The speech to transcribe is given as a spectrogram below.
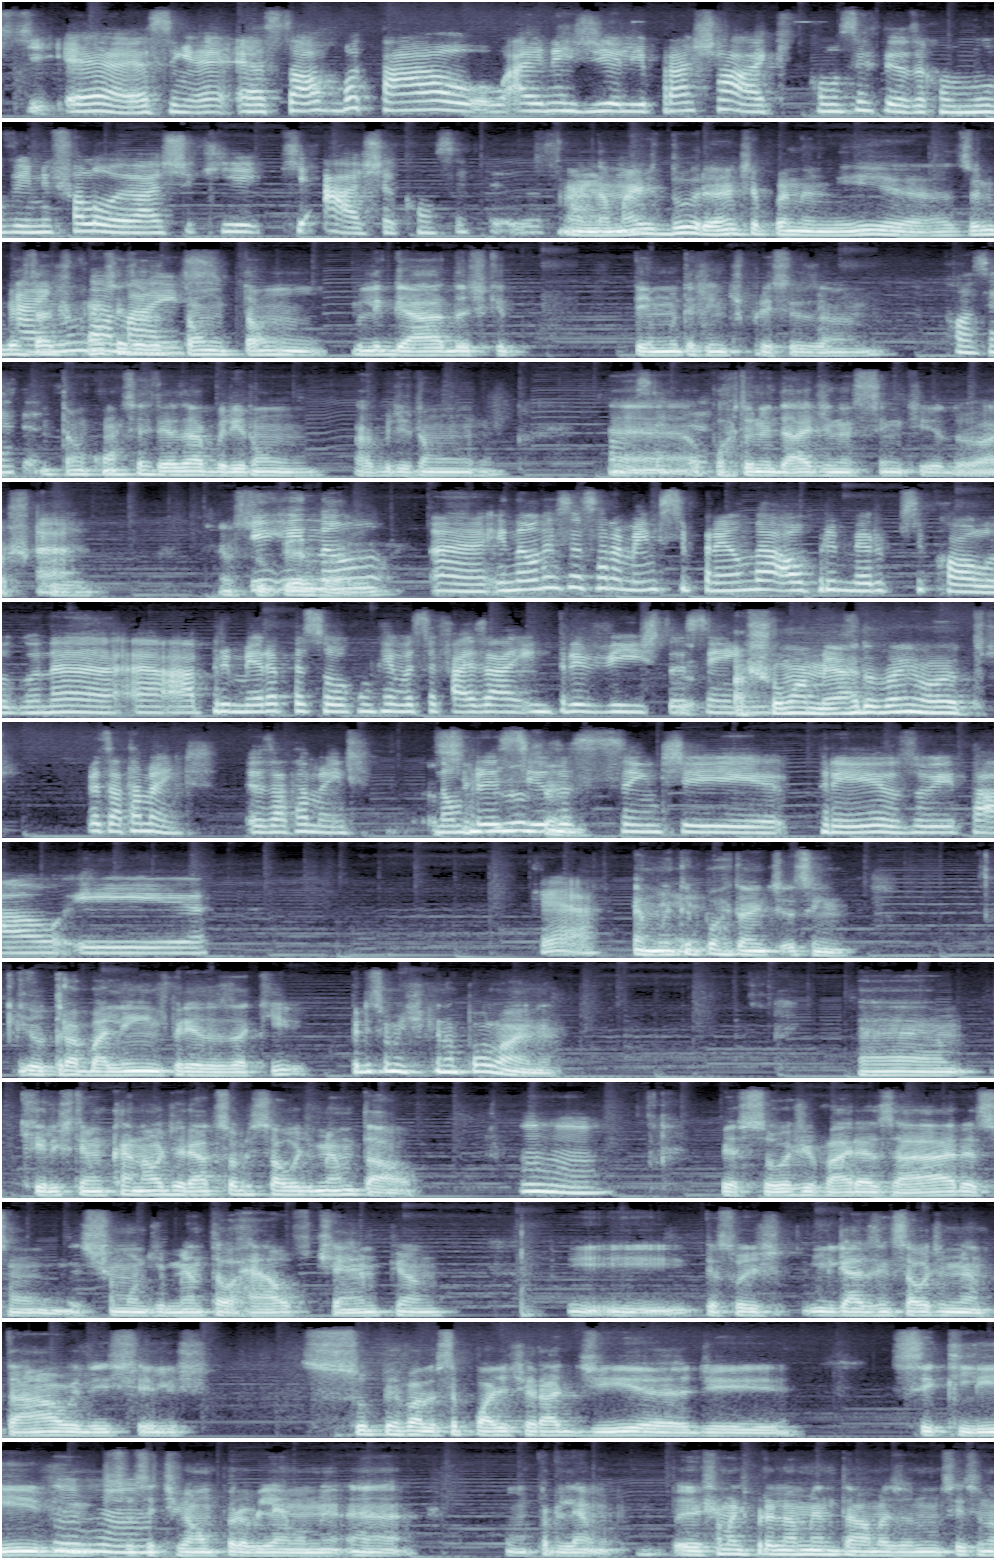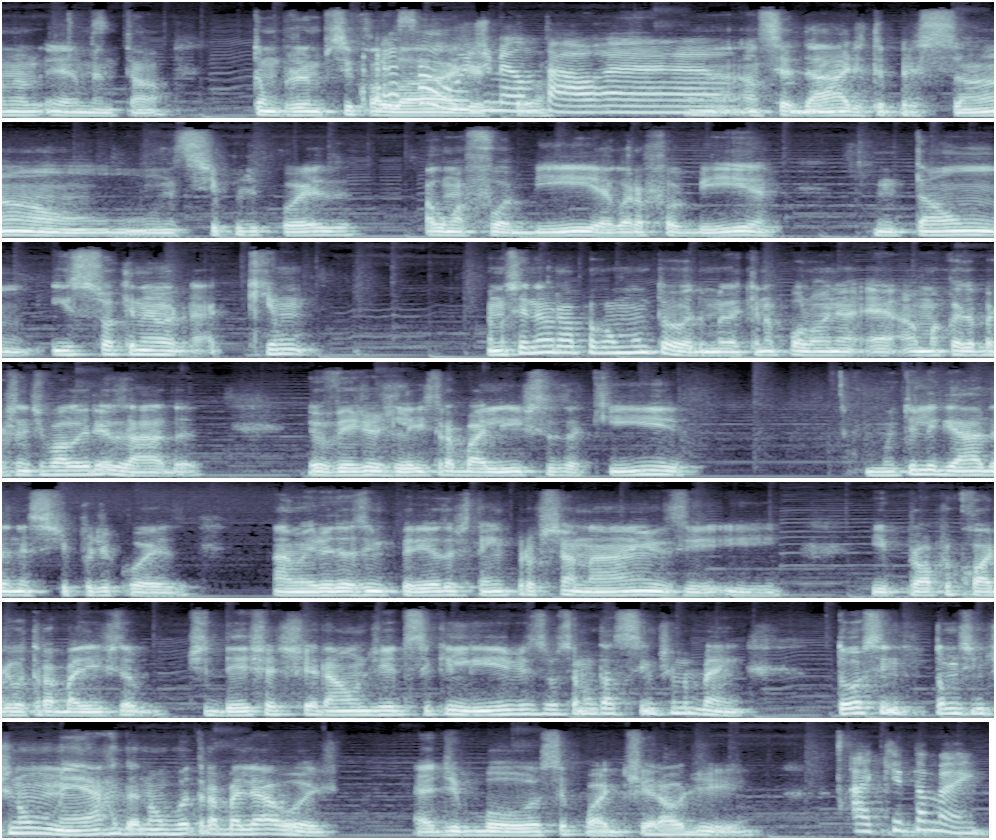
que é assim, é, é só botar a energia ali para achar, que com certeza, como o Vini falou, eu acho que, que acha, com certeza. sabe? Ainda mais durante a pandemia, as universidades com certeza estão tão ligadas que tem muita gente precisando. Com certeza. Então, com certeza, abriram, abriram é, certeza. oportunidade nesse sentido. Eu acho que É. é, E, e não, é, e não necessariamente se prenda ao primeiro psicólogo, né? A, a primeira pessoa com quem você faz a entrevista, assim. Achou uma merda, vai em outro. Exatamente, exatamente. Não Simples precisa assim. se sentir preso e tal. E. É. É muito É. importante, assim. Eu trabalhei em empresas aqui, principalmente aqui na Polônia, é, que eles têm um canal direto sobre saúde mental. Uhum. Pessoas de várias áreas, são, eles chamam de mental health champion, e, e pessoas ligadas em saúde mental, eles, eles super valorizam. Você pode tirar dia de sick leave Uhum. se você tiver um problema, é, um problema. Eu ia chamar de problema mental, mas eu não sei se o nome é mental. Então, um problema Pra psicológico. saúde mental. É... Ah, ansiedade, depressão, esse tipo de coisa. Alguma fobia, agorafobia. Então, isso aqui na aqui, eu não sei na Europa como um todo, mas aqui na Polônia é uma coisa bastante valorizada. Eu vejo as leis trabalhistas aqui muito ligada nesse tipo de coisa. A maioria das empresas tem profissionais e, e, e próprio código trabalhista te deixa tirar um dia de sick leave se você não está se sentindo bem. Tô, tô me sentindo um merda, não vou trabalhar hoje. É de boa, você pode tirar o dia. Aqui também.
